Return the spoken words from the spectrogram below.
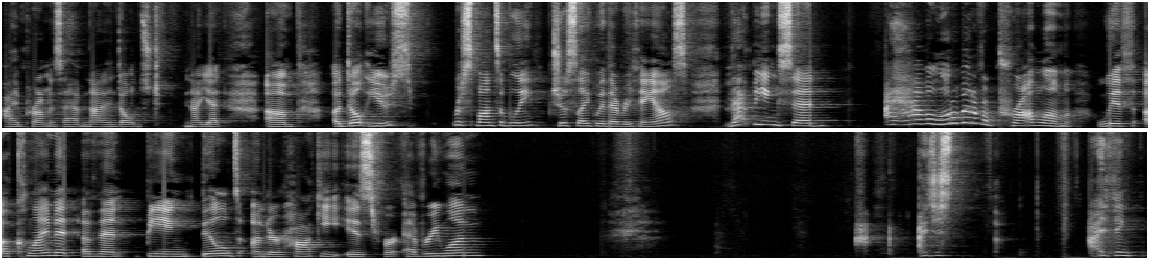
I promise I have not indulged, not yet. Um, adult use responsibly, just like with everything else. That being said, I have a little bit of a problem with a climate event being billed under hockey is for everyone. I just, I think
